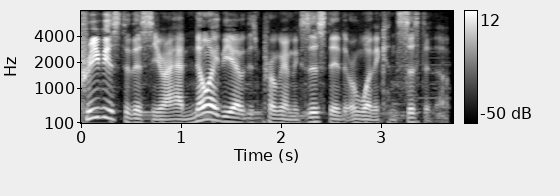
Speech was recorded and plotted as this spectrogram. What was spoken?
Previous to this year, I had no idea this program existed or what it consisted of.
